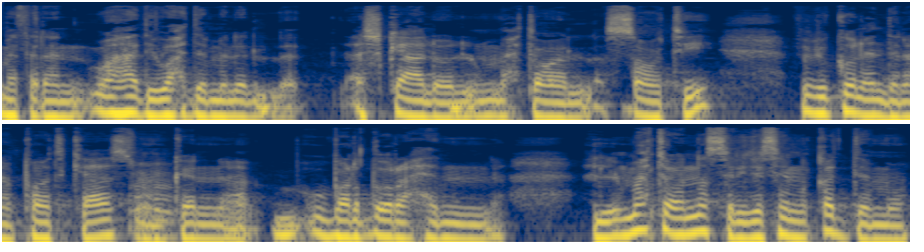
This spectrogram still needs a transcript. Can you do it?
مثلا وهذه واحدة من الأشكال المحتوى الصوتي. فبيكون عندنا بودكاست ممكن آه، وبرضه راح المحتوى النصي اللي جالسين نقدمه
